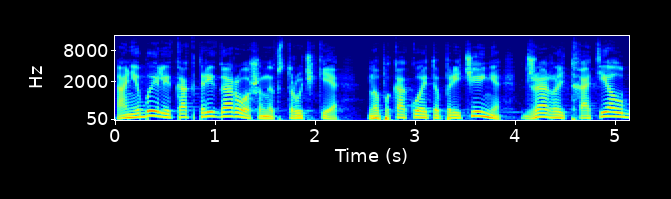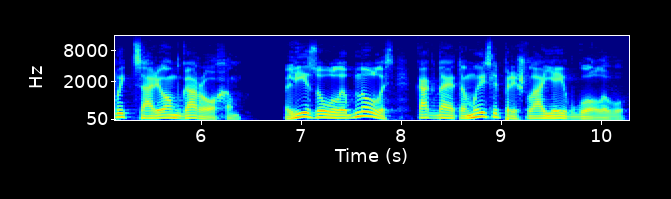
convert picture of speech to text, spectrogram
Они были как три горошины в стручке, но по какой-то причине Джеральд хотел быть царем-горохом. Лиза улыбнулась, когда эта мысль пришла ей в голову.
